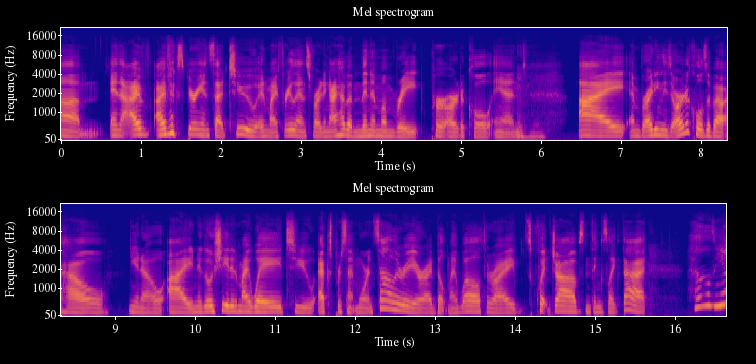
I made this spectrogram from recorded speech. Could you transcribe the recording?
um, and I've I've experienced that too in my freelance writing. I have a minimum rate per article, and mm-hmm. I am writing these articles about how you know I negotiated my way to X percent more in salary, or I built my wealth, or I quit jobs and things like that. Hell yeah,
